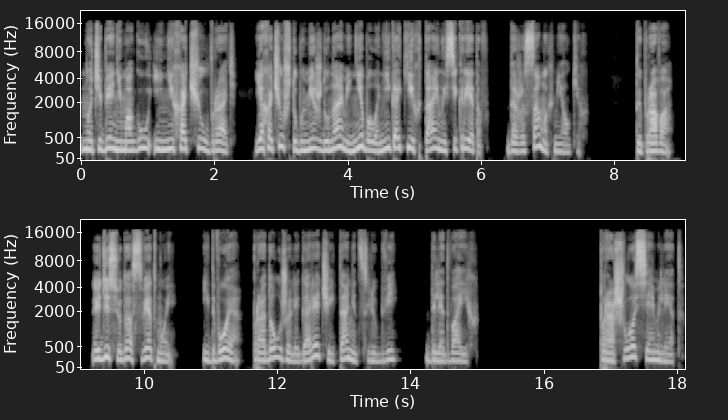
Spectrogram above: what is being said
но тебе не могу и не хочу врать. Я хочу, чтобы между нами не было никаких тайн и секретов, даже самых мелких. Ты права. Иди сюда, свет мой. И двое продолжили горячий танец любви для двоих. Прошло семь лет.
